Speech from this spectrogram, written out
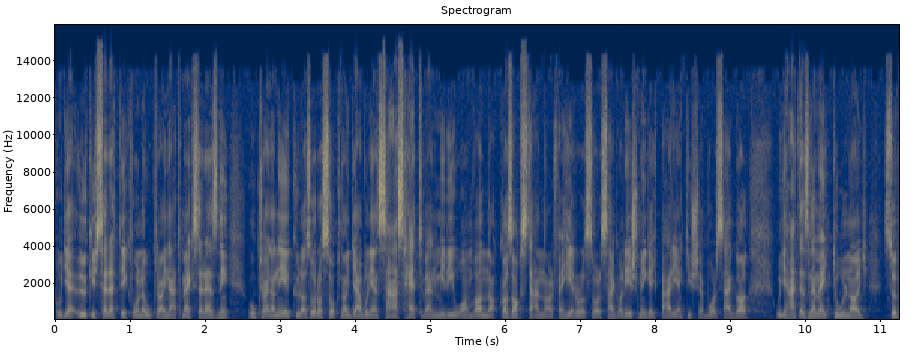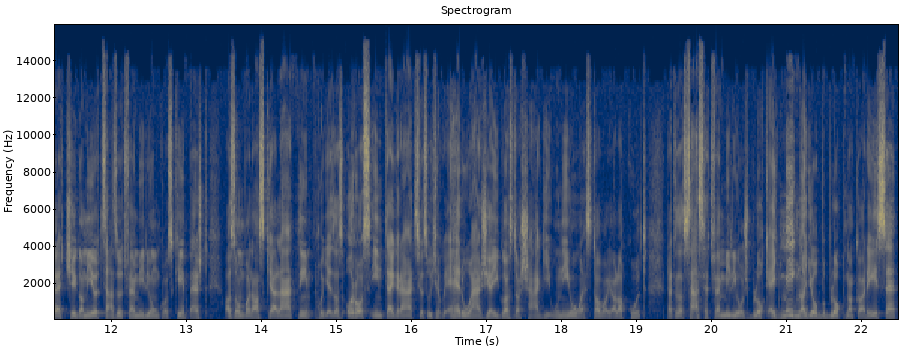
Ugye ők is szerették volna Ukrajnát megszerezni. Ukrajna nélkül az oroszok nagyjából ilyen 170 millióan vannak, Kazaksztánnal, Fehér Oroszországgal és még egy pár ilyen kisebb országgal. Ugye hát ez nem egy túl nagy szövetség, ami 550 milliónkhoz képest, azonban azt kell látni, hogy ez az orosz integráció, az úgy, hogy Gazdasági Unió, ez tavaly alakult, tehát ez a 170 milliós blokk egy még nagyobb blokknak a része,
